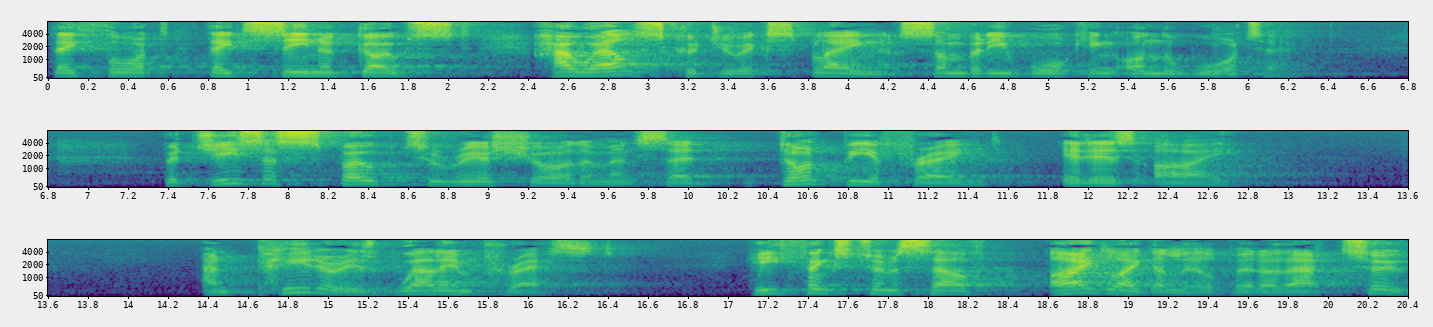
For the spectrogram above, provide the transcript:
They thought they'd seen a ghost. How else could you explain somebody walking on the water? But Jesus spoke to reassure them and said, Don't be afraid, it is I. And Peter is well impressed. He thinks to himself, I'd like a little bit of that too.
